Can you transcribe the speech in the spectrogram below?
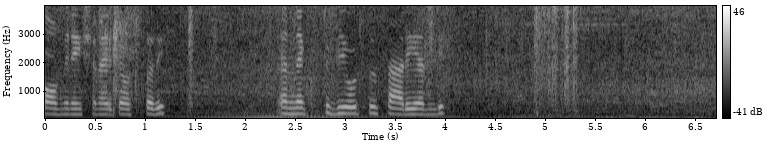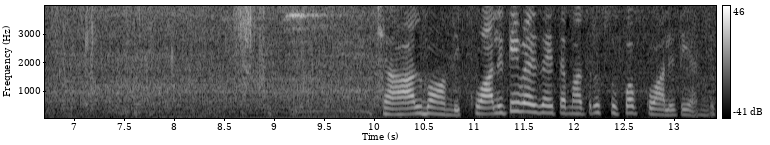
combination అయితే వస్తుంది. అండ్ నెక్స్ట్ బ్యూటిఫుల్ సారీ అండి. చాలా బాగుంది. క్వాలిటీ వైజ్ అయితే మాత్రం సూపర్ క్వాలిటీ అండి.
